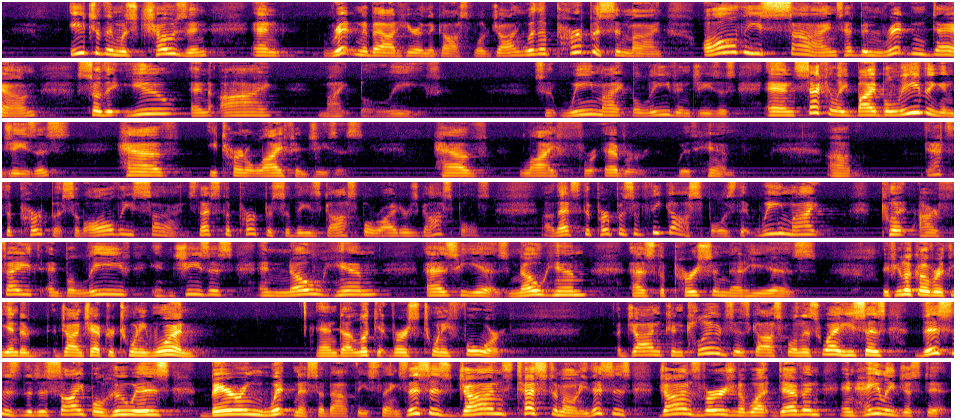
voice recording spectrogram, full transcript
Each of them was chosen and written about here in the Gospel of John with a purpose in mind. All these signs have been written down so that you and I might believe. So that we might believe in Jesus. And secondly, by believing in Jesus, have eternal life in Jesus, have life forever with Him. Um, that's the purpose of all these signs. That's the purpose of these gospel writers' gospels. Uh, that's the purpose of the gospel, is that we might put our faith and believe in Jesus and know Him as He is, know Him as the person that He is. If you look over at the end of John chapter 21 and uh, look at verse 24, John concludes his gospel in this way. He says, This is the disciple who is bearing witness about these things. This is John's testimony. This is John's version of what Devin and Haley just did.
